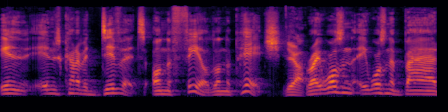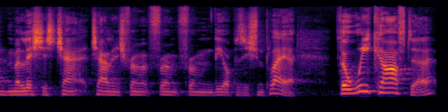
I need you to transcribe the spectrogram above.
in in kind of a divot on the field on the pitch. Yeah. right. It wasn't it wasn't a bad malicious cha- challenge from from from the opposition player. The week after,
